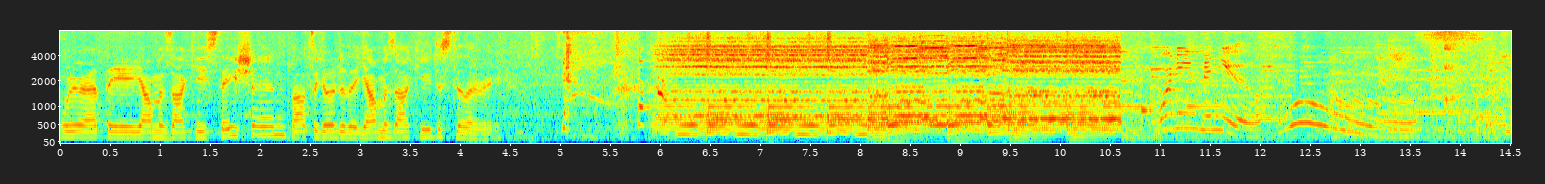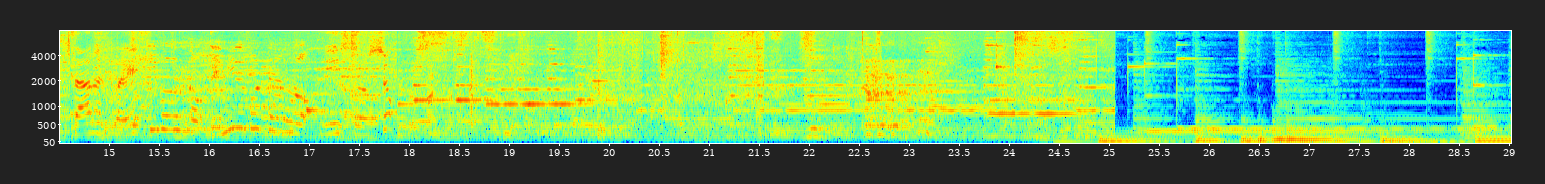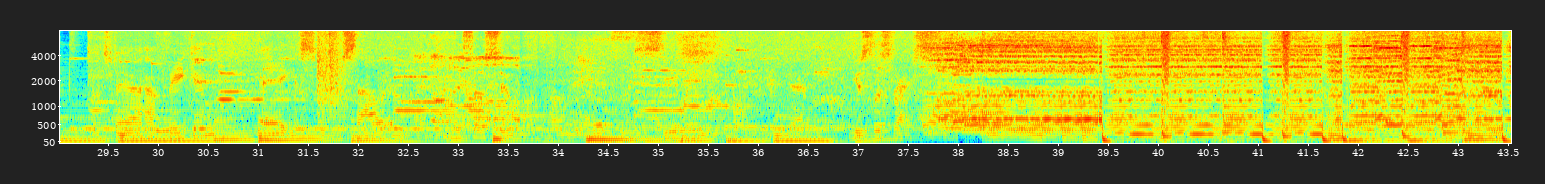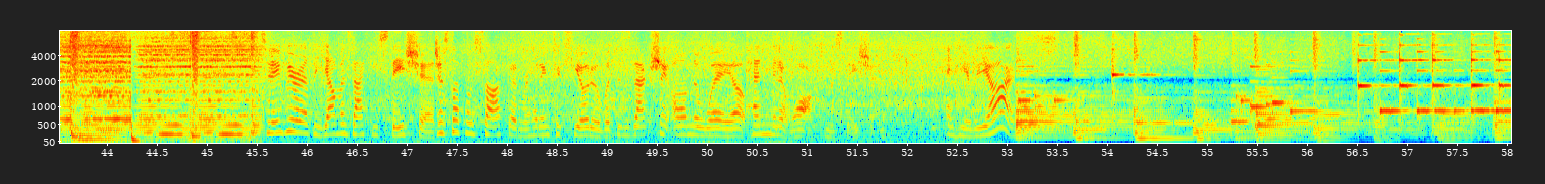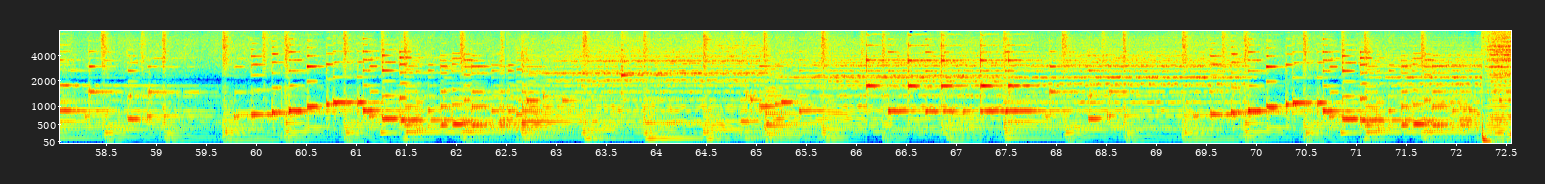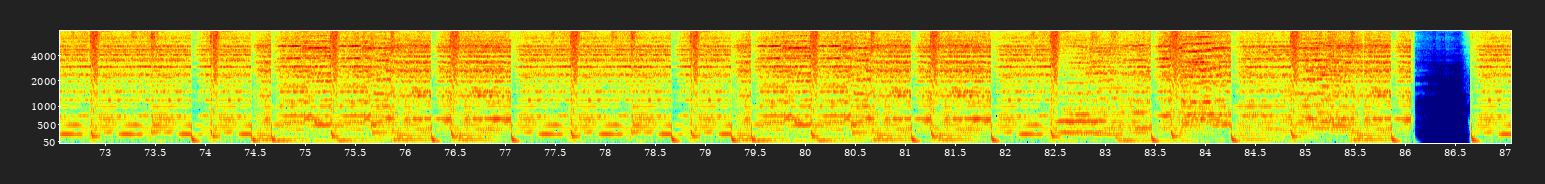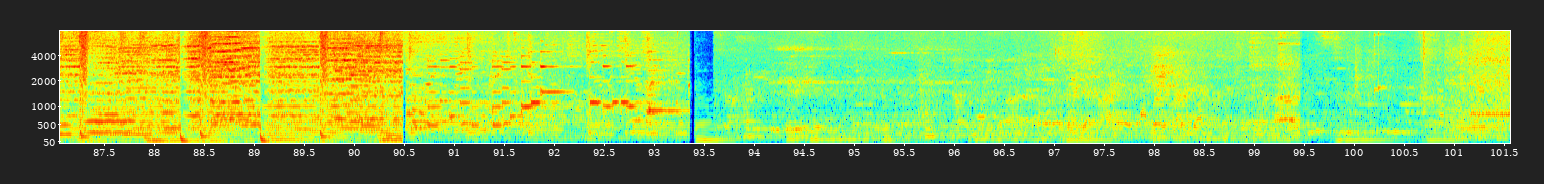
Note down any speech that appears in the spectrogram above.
We're at the Yamazaki station, about to go to the Yamazaki distillery. Morning menu. Ooh. Salmon plate. bacon, eggs, salad, miso soup, seaweed, and useless rice. Today we are at the Yamazaki station. Just left Osaka and we're heading to Kyoto, but this is actually on the way up. 10 minute walk from the station. And here we are.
